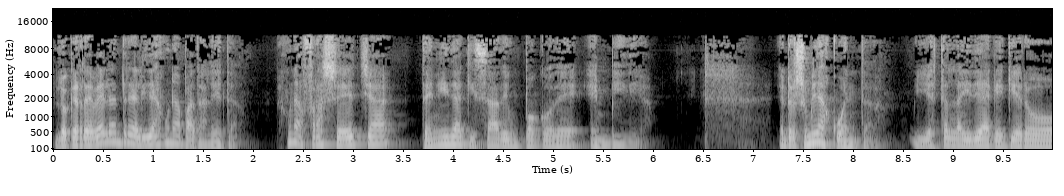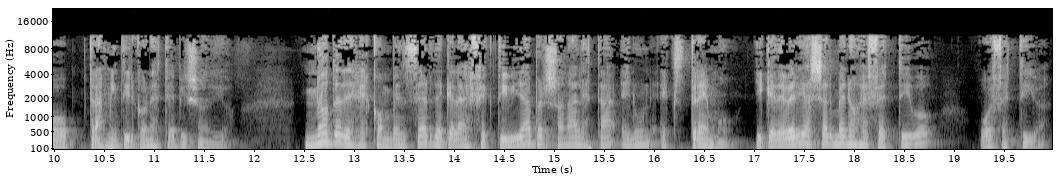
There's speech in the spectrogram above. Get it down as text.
lo que revela en realidad es una pataleta, es una frase hecha tenida quizá de un poco de envidia. En resumidas cuentas, y esta es la idea que quiero transmitir con este episodio. No te dejes convencer de que la efectividad personal está en un extremo y que debería ser menos efectivo o efectiva.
